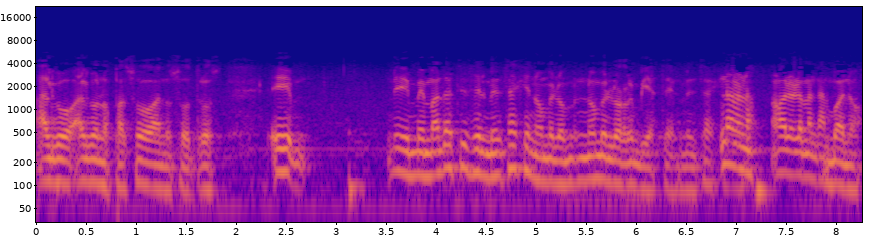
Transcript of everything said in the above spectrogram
Algo algo nos pasó a nosotros. Eh, eh, ¿Me mandaste el mensaje? No me lo no me lo reenviaste el mensaje. No, no, no. Ahora lo mandamos. Bueno,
